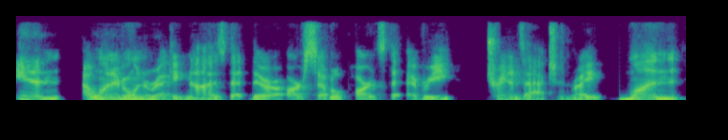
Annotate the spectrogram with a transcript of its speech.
and I want everyone to recognize that there are several parts to every transaction, right? One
